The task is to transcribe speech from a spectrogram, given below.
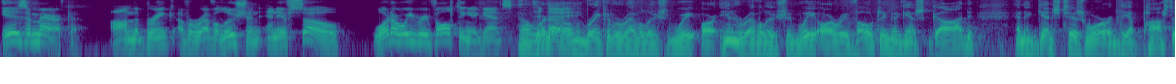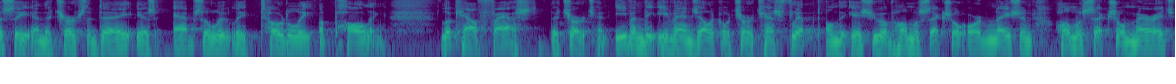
is America on the brink of a revolution? And if so, what are we revolting against? No, today? we're not on the brink of a revolution. We are in a revolution. We are revolting against God and against His Word. The apostasy in the church today is absolutely, totally appalling. Look how fast the church and even the evangelical church has flipped on the issue of homosexual ordination, homosexual marriage.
